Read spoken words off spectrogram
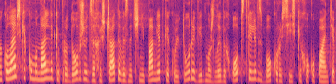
Миколаївські комунальники продовжують захищати визначні пам'ятки культури від можливих обстрілів з боку російських окупантів.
